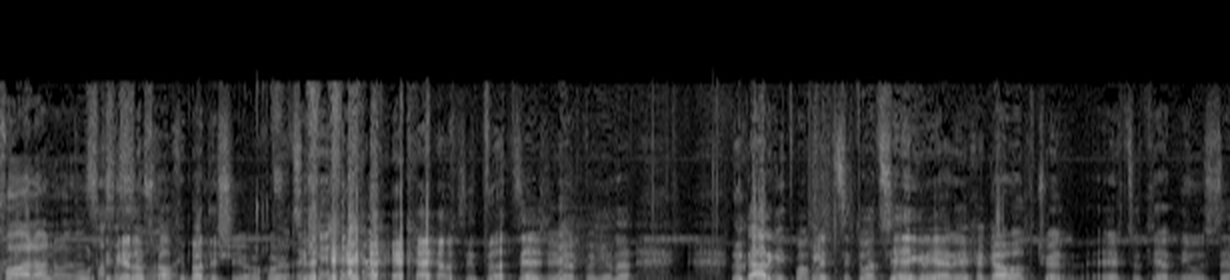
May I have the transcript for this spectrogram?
ხო, არა, ანუ ბურთი გელავს ხალხი ბადეშიო, ხო იცი? აი ამ სიტუაციაში ვარ, თუ ხედა ну კარგით მოკლედ სიტუაცია ეგრე არის ხა გავალთ ჩვენ ერთწუთიან ნიუსზე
